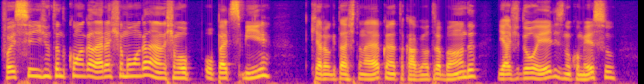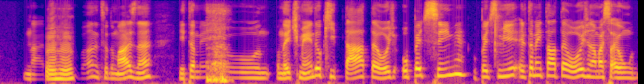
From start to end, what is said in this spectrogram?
foi se juntando com a galera e chamou uma galera, né? Chamou o Pat Smear, que era o guitarrista na época, né? Tocava em outra banda, e ajudou eles no começo, na época uhum, do Nirvana e tudo mais, né? E também o, o Nate Mendel, que tá até hoje. O Pat Smear, o Pat Smear, ele também tá até hoje, né? Mas saiu, um-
